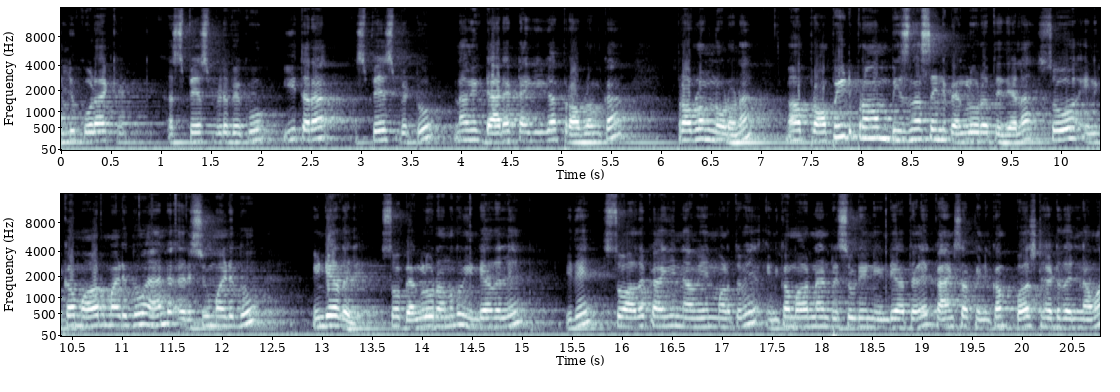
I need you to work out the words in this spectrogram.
ಇಲ್ಲೂ ಕೂಡ ಸ್ಪೇಸ್ ಬಿಡಬೇಕು. ಈ ಥರ ಸ್ಪೇಸ್ ಬಿಟ್ಟು ನಾವೀಗ ಡೈರೆಕ್ಟಾಗಿ ಈಗ ಪ್ರಾಬ್ಲಮ್ಕ ಪ್ರಾಬ್ಲಮ್ ನೋಡೋಣ. Profit from business in Bengaluru ಅಂತಿದೆಯಲ್ಲ ಸೊ ಇನ್ಕಮ್ ಅರ್ನ್ ಮಾಡಿದ್ದು ಆ್ಯಂಡ್ ರಿಸೀವ್ ಮಾಡಿದ್ದು ಇಂಡಿಯಾದಲ್ಲಿ ಸೊ ಬೆಂಗಳೂರು ಅನ್ನೋದು ಇಂಡಿಯಾದಲ್ಲಿ ಇದೆ. ಸೊ ಅದಕ್ಕಾಗಿ ನಾವೇನು ಮಾಡ್ತೇವೆ? Income earn and received in India ಅಂತೇಳಿ ಕೈಂಡ್ಸ್ ಆಫ್ ಇನ್ಕಮ್ ಫಸ್ಟ್ ಹೆಡ್ದಲ್ಲಿ ನಾವು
